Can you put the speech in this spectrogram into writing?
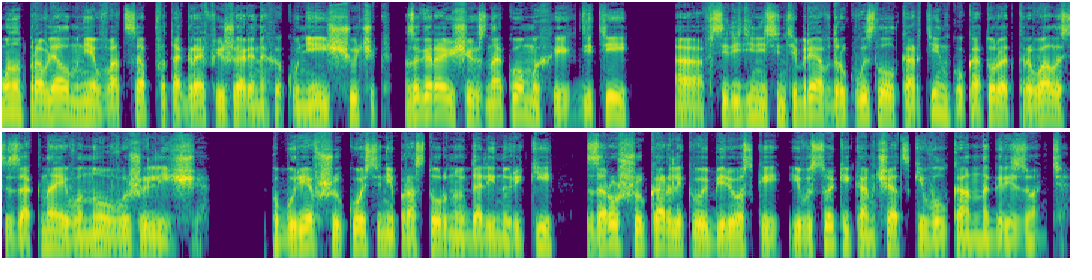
Он отправлял мне в WhatsApp фотографии жареных окуней и щучек, загорающих знакомых и их детей, а в середине сентября вдруг выслал картинку, которая открывалась из окна его нового жилища. Побуревшую к осени просторную долину реки, заросшую карликовой березкой и высокий камчатский вулкан на горизонте.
